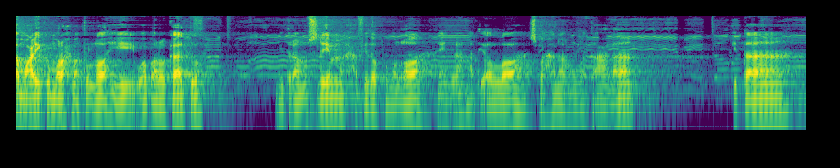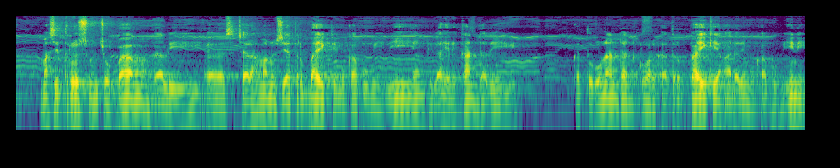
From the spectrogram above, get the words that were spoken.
Assalamualaikum warahmatullahi wabarakatuh. Mitra Muslim, hafizakumullah yang dirahmati Allah Subhanahu wa taala. Kita masih terus mencoba menggali e, sejarah manusia terbaik di muka bumi ini yang dilahirkan dari keturunan dan keluarga terbaik yang ada di muka bumi ini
